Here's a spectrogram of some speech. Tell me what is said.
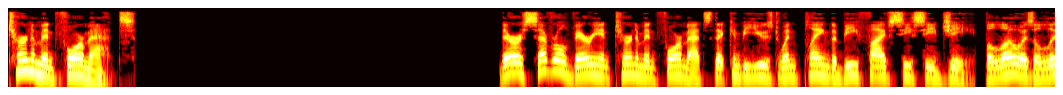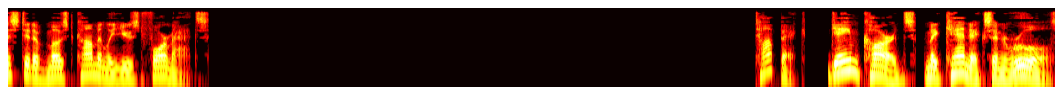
Tournament formats. There are several variant tournament formats that can be used when playing the B5 CCG. Below is a listed of most commonly used formats. Topic: Game cards, mechanics and rules.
